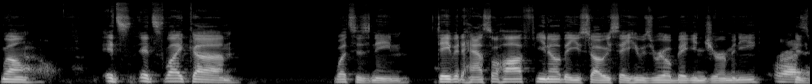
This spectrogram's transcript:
Well, Wow. it's it's like um, what's his name? David Hasselhoff. You know, they used to always say he was real big in Germany Right. his,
